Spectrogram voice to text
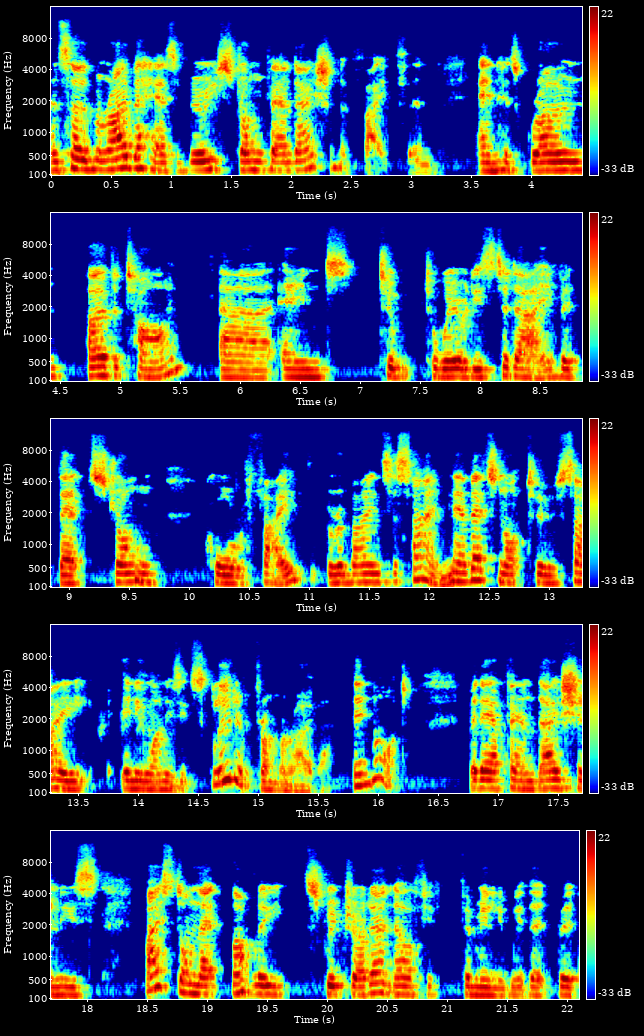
And so Maroba has a very strong foundation of faith, and and has grown over time, uh, and to to where it is today. But that strong core of faith remains the same. Now, that's not to say anyone is excluded from Maroba; they're not. But our foundation is based on that lovely scripture. I don't know if you're familiar with it, but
